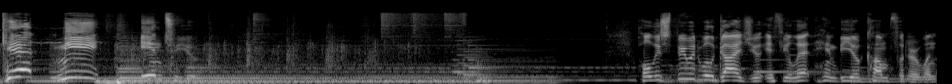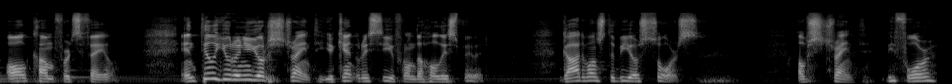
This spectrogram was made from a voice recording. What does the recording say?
get me into you. Holy Spirit will guide you if you let Him be your comforter when all comforts fail. Until you renew your strength, you can't receive from the Holy Spirit. God wants to be your source of strength before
